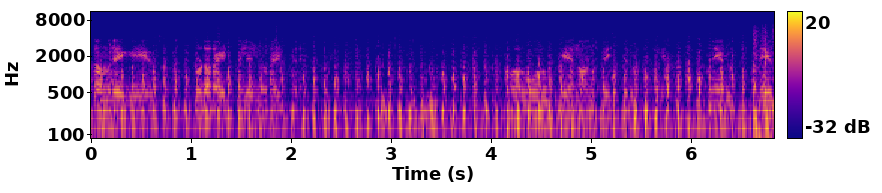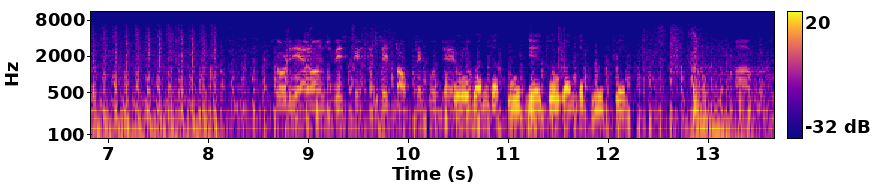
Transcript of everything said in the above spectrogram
कम रह गए थोड़ा राइट पे ले लो राइट पे और वो रुक गया लॉन्च बेस पे रुक गया नहीं रुक नहीं रुक छोड़ दिया लॉन्च बेस के सबसे टॉप पे दो। बंदे कूद गए दो बंदे कूद गए हाँ bro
